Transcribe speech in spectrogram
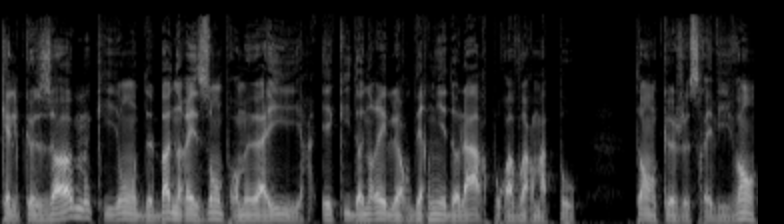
quelques hommes qui ont de bonnes raisons pour me haïr et qui donneraient leur dernier dollar pour avoir ma peau. Tant que je serai vivant,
